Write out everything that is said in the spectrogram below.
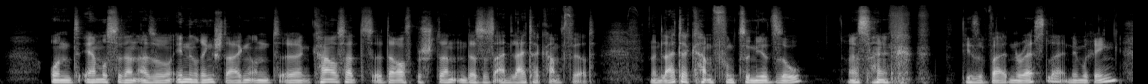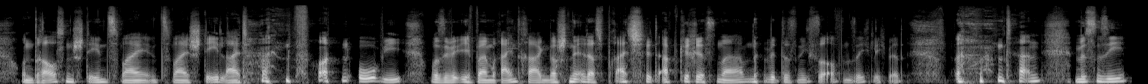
und er musste dann also in den Ring steigen und äh, Chaos hat äh, darauf bestanden, dass es ein Leiterkampf wird. Ein Leiterkampf funktioniert so, dass halt diese beiden Wrestler in dem Ring und draußen stehen zwei, zwei Stehleitern von Obi, wo sie wirklich beim Reintragen noch schnell das Preisschild abgerissen haben, damit das nicht so offensichtlich wird. Und dann müssen sie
